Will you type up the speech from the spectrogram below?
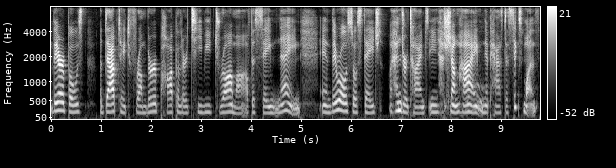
They are both adapted from very popular TV drama of the same name, and they were also staged a hundred times in Shanghai Ooh. in the past six months.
